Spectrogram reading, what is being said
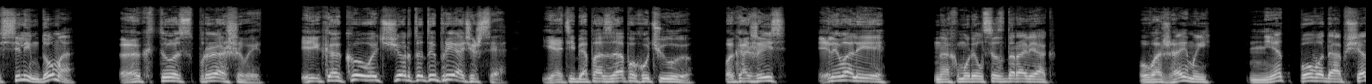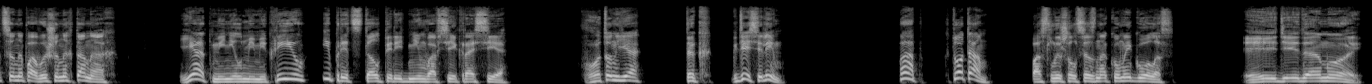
Селим дома?» «А кто спрашивает? И какого черта ты прячешься? Я тебя по запаху чую. Покажись или вали!» — нахмурился здоровяк. «Уважаемый, нет повода общаться на повышенных тонах. Я отменил мимикрию и предстал перед ним во всей красе. Вот он я. Так где Селим? «Пап, кто там?» — послышался знакомый голос. «Иди домой.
